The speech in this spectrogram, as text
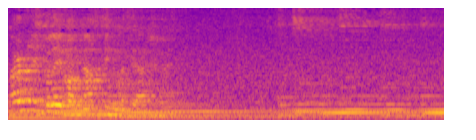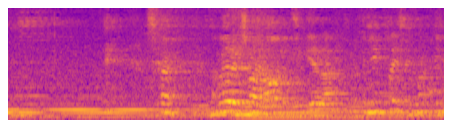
I really believe I'm nothing without her. Can you please come up here?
